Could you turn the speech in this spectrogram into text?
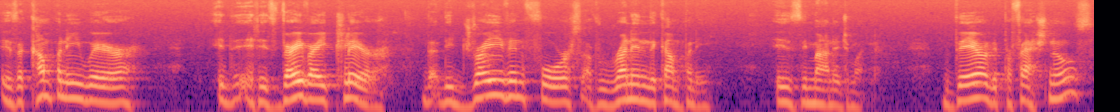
is a company where it, it is very, very clear that the driving force of running the company is the management. They are the professionals.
